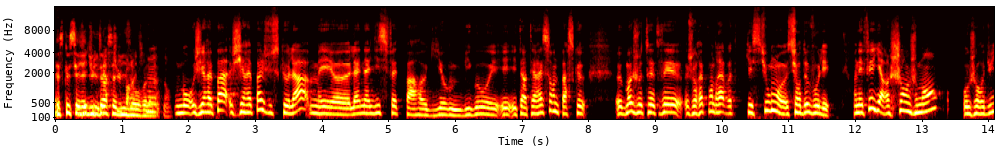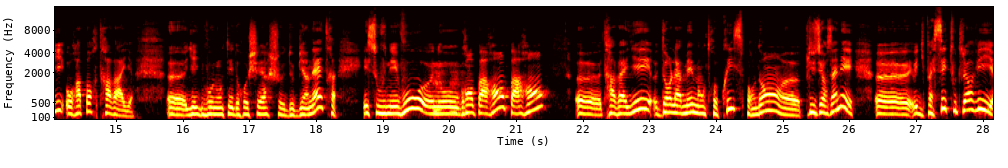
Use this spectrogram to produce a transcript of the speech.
est-ce que c'est réducteur cette vision voilà. Bon, j'irai pas, j'irai pas jusque là, mais euh, l'analyse faite par euh, Guillaume Bigot est, est, est, intéressante parce que euh, moi, je, traiterai, je répondrai à votre question euh, sur deux volets. En effet, il y a un changement aujourd'hui au rapport travail. Euh, il y a une volonté de recherche de bien-être. Et souvenez-vous, euh, nos grands-parents, parents, euh, travaillaient dans la même entreprise pendant euh, plusieurs années. Euh, ils passaient toute leur vie,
